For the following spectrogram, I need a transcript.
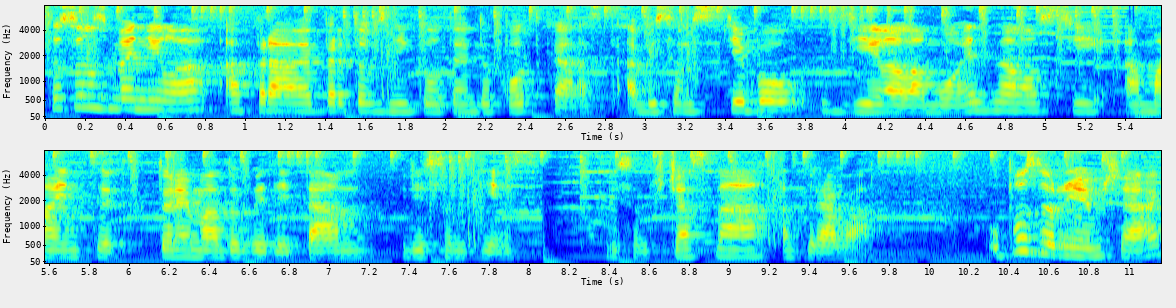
To som zmenila a práve preto vznikol tento podcast, aby som s tebou zdieľala moje znalosti a mindset, ktoré ma dovedie tam, kde som dnes, kde som šťastná a zdravá. Upozorňujem však,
